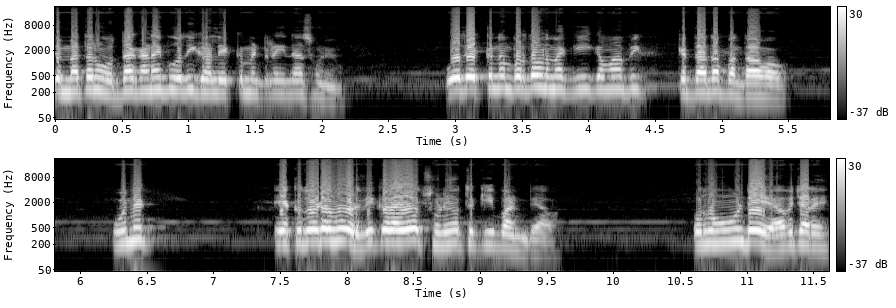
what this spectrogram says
ਤੇ ਮੈਂ ਤੁਹਾਨੂੰ ਉਦਾਂ ਕਹਿਣਾ ਵੀ ਉਹਦੀ ਗੱਲ 1 ਮਿੰਟ ਲਈ ਨਾ ਸੁਣਿਓ। ਉਹਦੇ ਇੱਕ ਨੰਬਰ ਦਾ ਹੁਣ ਮੈਂ ਕੀ ਕਹਾਂ ਵੀ ਕਿੱਦਾਂ ਦਾ ਬੰਦਾ ਵਾ ਉਹ। ਉਹਨੇ ਇੱਕ ਦੋੜੇ ਹੋਰ ਵੀ ਕਰਾਇਆ ਸੁਣਿਓ ਉੱਥੇ ਕੀ ਬਣ ਡਿਆ ਵਾ। ਉਹ ਰੋਣ ਡੇ ਆ ਵਿਚਾਰੇ।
